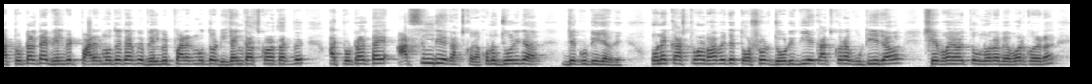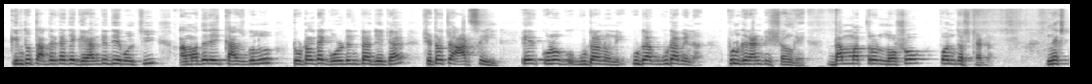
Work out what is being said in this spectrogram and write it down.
আর টোটালটাই ভেলভেট পাড়ের মধ্যে থাকবে ভেলভেট পাড়ের মধ্যেও ডিজাইন কাজ করা থাকবে, আর টোটালটাই আর্সিল দিয়ে কাজ করা, কোনো জড়ি না যে গুটিয়ে যাবে। অনেক কাস্টমার ভাবে যে তসর জড়ি দিয়ে কাজ করা গুটিয়ে যাওয়া, সে ভয় হয়তো ওনারা ব্যবহার করে না। কিন্তু তাদের কাছে গ্যারান্টি দিয়ে বলছি, আমাদের এই কাজগুলো টোটালটাই গোল্ডেনটা যেটা, সেটা হচ্ছে আর্সিল এর কোনো গুটানো নেই, গুটা গুটাবে না ফুল গ্যারান্টির সঙ্গে। দাম মাত্র নশো পঞ্চাশ টাকা। নেক্সট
